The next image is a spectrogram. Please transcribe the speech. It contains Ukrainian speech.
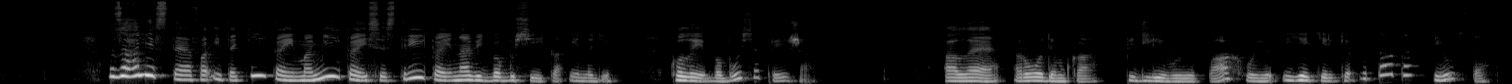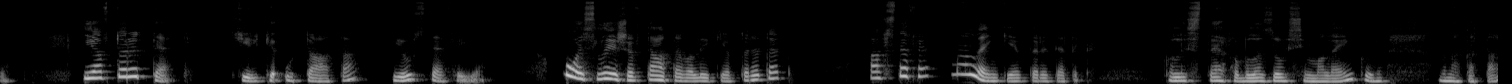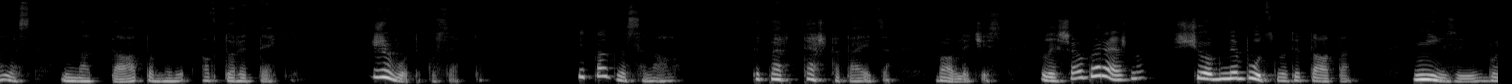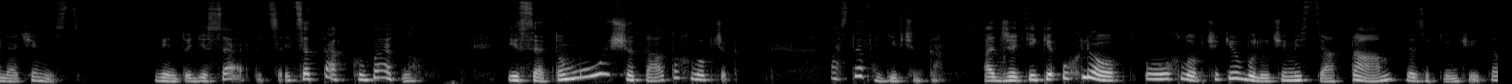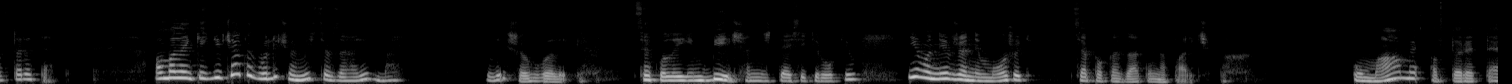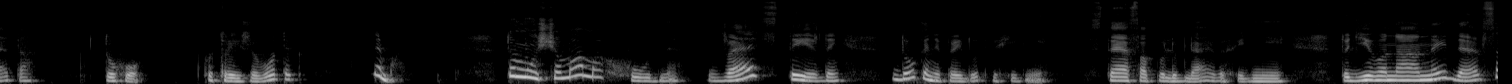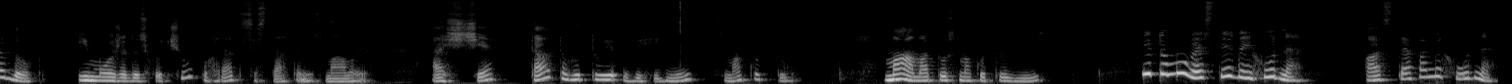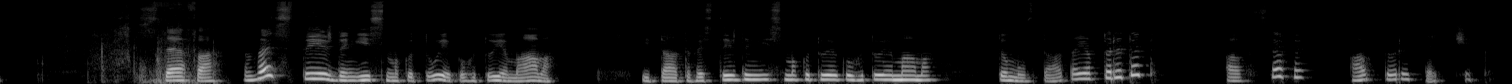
Взагалі Стефа і татійка, і мамійка, і сестрійка, і навіть бабусійка іноді, коли бабуся приїжджає. Але родимка під лівою пахвою є тільки у тата і у Стефи. І авторитет тільки у тата і у Стефи є. Ось лише в тата великий авторитет, а в Стефи маленький авторитетик. Коли Стефа була зовсім маленькою, вона каталась на татовому авторитеті, животику септо. І так засинала. Тепер теж катається, бавлячись, лише обережно, щоб не буцнути тата нізою в боляче місце. Він тоді сердиться, і це так кумедно. І все тому, що тато хлопчик, а Стефа дівчинка. Адже тільки у, хлоп, у хлопчиків болючі місця, там, де закінчується авторитет. А у маленьких дівчаток болючого місця взагалі немає. Лише у великих. Це коли їм більше, ніж 10 років, і вони вже не можуть це показати на пальчиках. У мами авторитета того, котрий животик, немає. Тому що мама худне весь тиждень, доки не прийдуть вихідні. Стефа полюбляє вихідні. Тоді вона не йде в садок і може досхочу погратися з татом і з мамою. А ще тато готує у вихідні смакоту. Мама ту смакоту їсть. І тому весь тиждень худне, а Стефа не худне. Стефа весь тиждень їсть смакоту, яку готує мама. І тато весь тиждень їсть смакоту, яку готує мама. Тому в тата є авторитет, а в Стефи авторитетчик.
